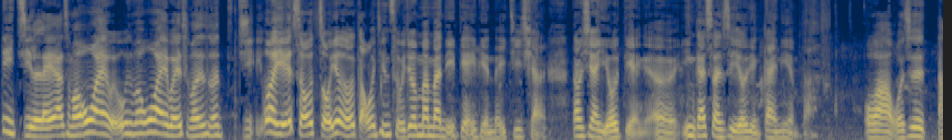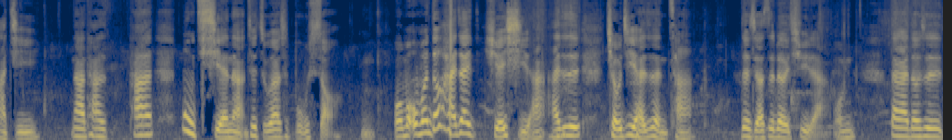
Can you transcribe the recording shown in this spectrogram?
第几垒啊，什么外为什么外围什么什么几外野手左右我搞不清楚，就慢慢的一点一点累积起来，到现在有点呃，应该算是有点概念吧。哇，我是打击，那他他目前呢、啊，就主要是捕手，嗯，我们我们都还在学习啊，还是球技还是很差，最主要是乐趣啦，我们大概都是。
